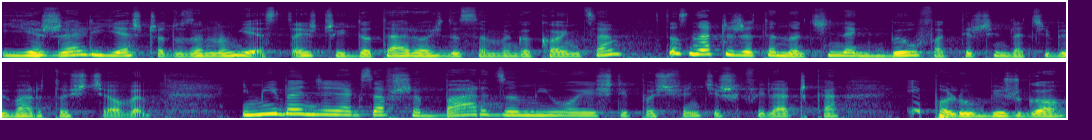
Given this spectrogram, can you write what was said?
jeżeli jeszcze tu ze mną jesteś, czyli dotarłaś do samego końca, to znaczy, że ten odcinek był faktycznie dla Ciebie wartościowy. I mi będzie jak zawsze bardzo miło, jeśli poświęcisz chwileczkę i polubisz go,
